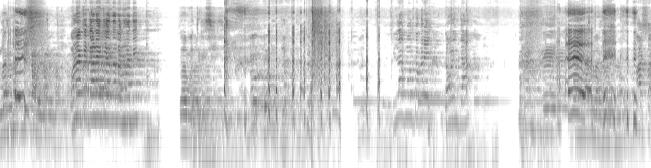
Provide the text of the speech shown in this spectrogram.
लग्नाची काढायची? कोणाची काढायची आता लग्नात तुझ्या मैत्रीची शिल्लक बोलतो का रे? ढवळींच्या ते असा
